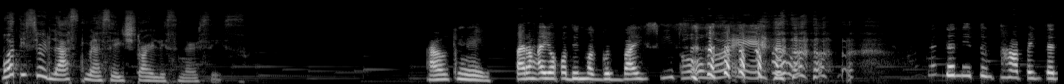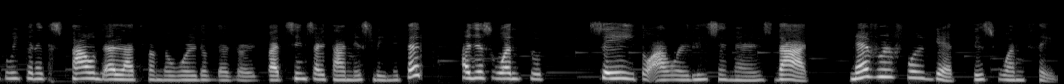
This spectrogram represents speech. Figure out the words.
what is your last message to our listeners, sis? Okay. Parang ayoko din mag-goodbye, sis. Oo nga eh. Ganda nitong topic that we can expound a lot from the word of the Lord. But since our time is limited, I just want to say to our listeners that never forget this one thing,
